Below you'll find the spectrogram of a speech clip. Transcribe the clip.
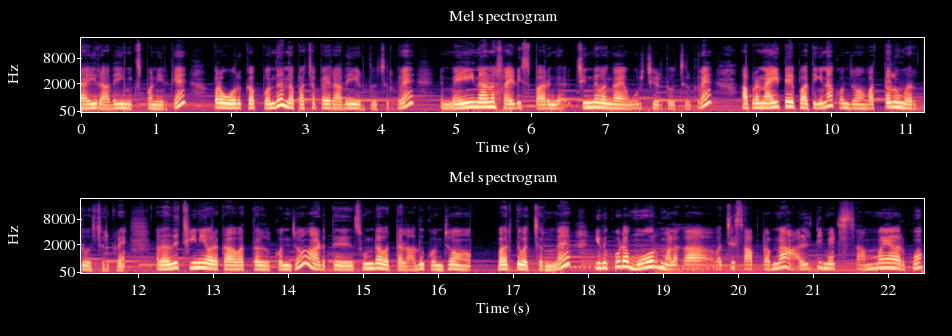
தயிர் அதையும் மிக்ஸ் பண்ணியிருக்கேன். அப்புறம் ஒரு கப் வந்து அந்த பச்சைப்பயிறு அதையும் எடுத்து வச்சுருக்கிறேன். மெயினான சைடிஷ் பாருங்கள் சின்ன வெங்காயம் உரித்து எடுத்து வச்சுருக்கிறேன். அப்புறம் நைட்டே பார்த்தீங்கன்னா கொஞ்சம் வத்தலும் வறுத்து வச்சுருக்கிறேன். அதாவது சீனி உரக்காய் வத்தல் கொஞ்சம் அடுத்து சுண்டை வத்தல் அது கொஞ்சம் வறுத்து வச்சுருந்தேன். இது கூட மோர் மிளகா வச்சு சாப்பிட்டோம்னா அல்டிமேட் செம்மையாக இருக்கும்.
